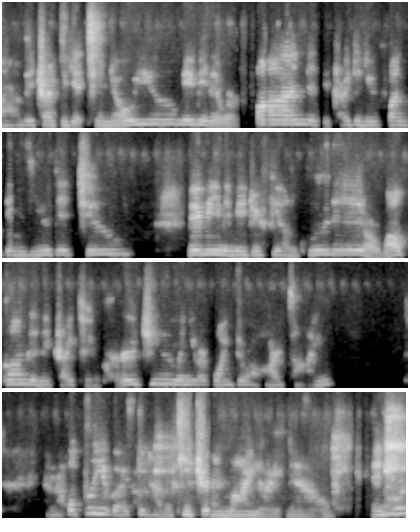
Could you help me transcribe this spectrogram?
Uh, they tried to get to know you. Maybe they were fun and they tried to do fun things you did too. Maybe they made you feel included or welcomed and they tried to encourage you when you were going through a hard time. And hopefully, you guys can have a teacher in mind right now. And you're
